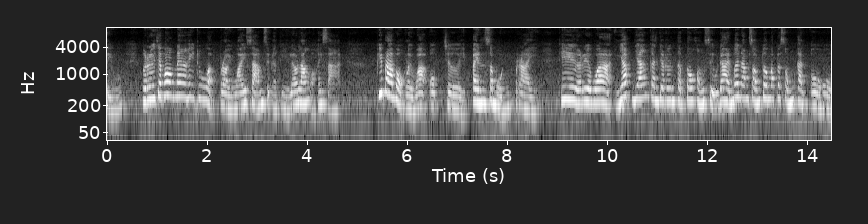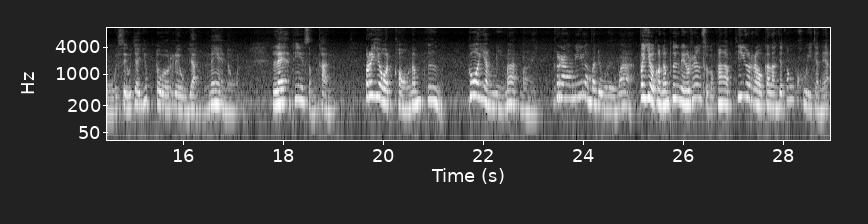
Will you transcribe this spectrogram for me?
สิว หรือจะพอกหน้าให้ทั่วปล่อยไว้ 30 นาทีแล้วล้างออกให้สะอาดพี่ปลาบอกเลยว่าอบเชยเป็นสมุนไพรที่เรียกว่ายับยั้งการเจริญเติบโตของสิวได้ เมื่อนำสองตัวมาผสมกันโอ้โห สิวจะยุบตัวเร็วอย่างแน่นอน และที่สำคัญ ประโยชน์ของน้ำผึ้งก็ยังมีมากมาย คราวนี้เรามาดูเลยว่า ประโยชน์ของน้ำผึ้งในเรื่องสุขภาพที่เรากำลังจะต้องคุยกันเนี้ย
